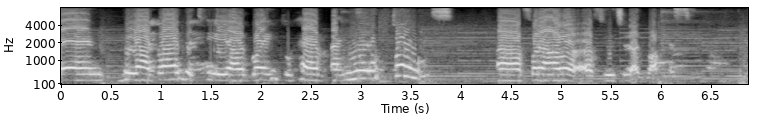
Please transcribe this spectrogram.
and we are glad that we are going to have new tools uh, for our uh, future advocacy.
